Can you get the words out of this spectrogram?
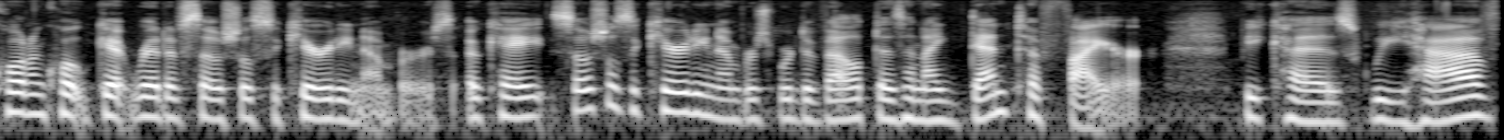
quote unquote get rid of social security numbers. Okay, social security numbers were developed as an identifier because we have.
